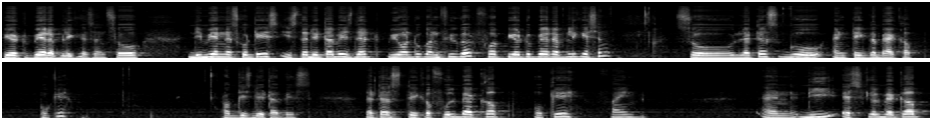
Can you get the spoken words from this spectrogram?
peer-to-peer -peer application. So db underscore is the database that we want to configure for peer-to-peer -peer application. So let us go and take the backup okay of this database. Let us take a full backup okay fine. And the sql backup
